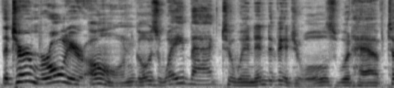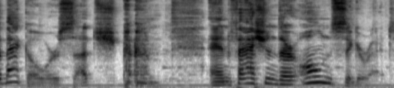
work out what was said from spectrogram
The term roll your own goes way back to when individuals would have tobacco or such and fashion their own cigarette.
